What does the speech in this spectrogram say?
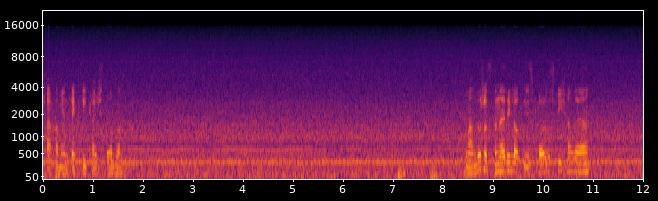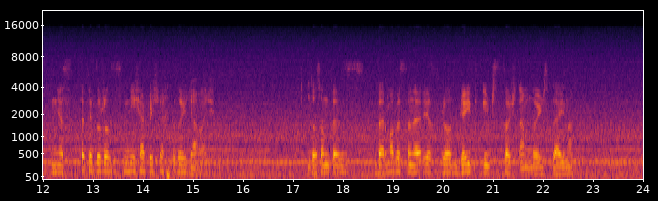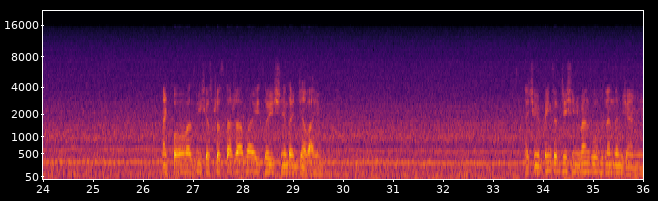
Trzeba pamiętaj klikać to, bo... Mam dużo scenerii lotnisk polskich, ale niestety dużo z nich jakoś nie chce coś działać. To są te z darmowe scenerie z Gate X coś tam do X-Plane'a. Jak połowa z nich jest przestarzała i coś nie tak działają. Lecimy 510 węzłów względem Ziemi.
